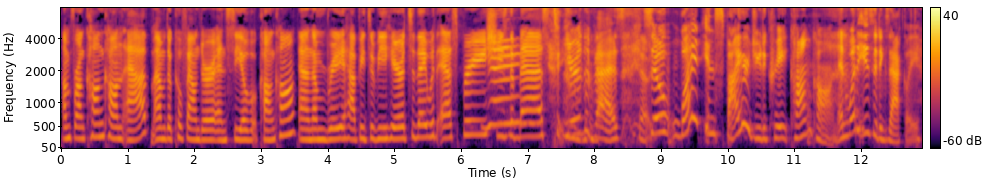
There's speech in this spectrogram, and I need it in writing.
I'm from ConCon app. I'm the co-founder and CEO of ConCon, and I'm really happy to be here today with Espree. She's the best. You're the best. So, what inspired you to create ConCon, and what is it exactly?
